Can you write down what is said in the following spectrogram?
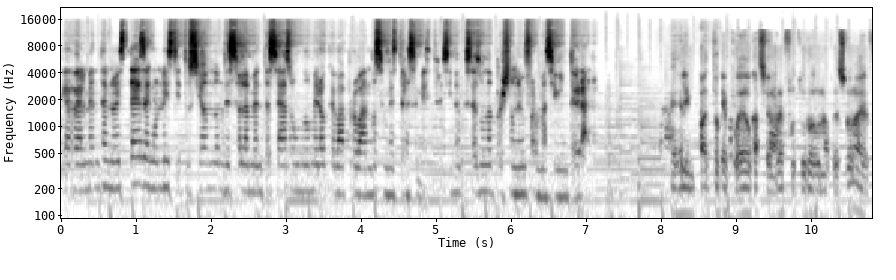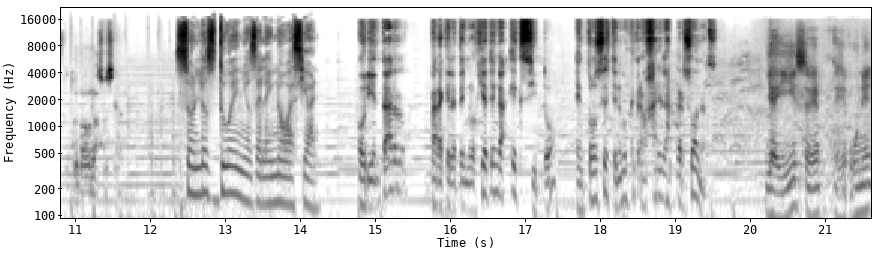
Que realmente no estés en una institución donde solamente seas un número que va aprobando semestre a semestre, sino que seas una persona en formación integral. Es el impacto que puede ocasionar el futuro de una persona y el futuro de una sociedad. Son los dueños de la innovación. Orientar para que la tecnología tenga éxito, entonces tenemos que trabajar en las personas. Y ahí se eh, une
